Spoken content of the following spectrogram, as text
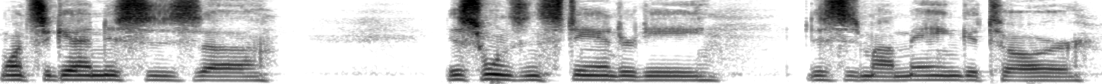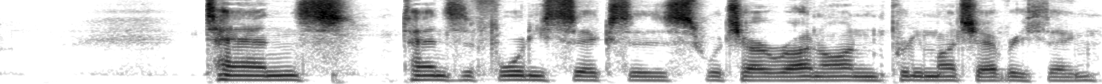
once again, this is uh, this one's in standard E. This is my main guitar. 10s, 10s to 46s, which I run on pretty much everything.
